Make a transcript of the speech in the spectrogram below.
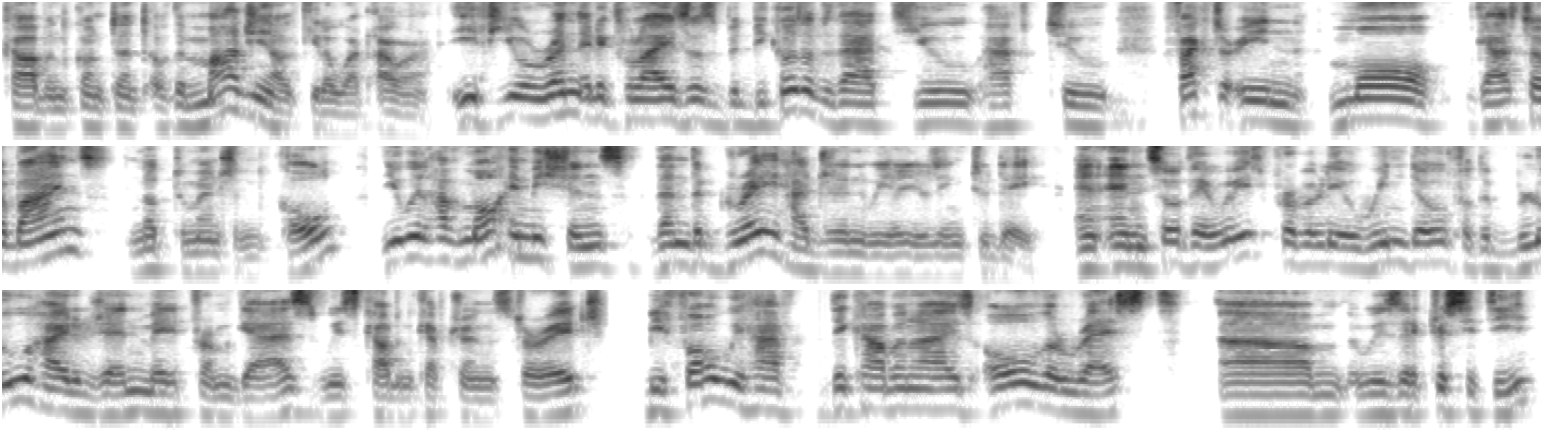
carbon content of the marginal kilowatt hour. If you run electrolyzers, but because of that, you have to factor in more gas turbines, not to mention coal, you will have more emissions than the gray hydrogen we are using today. And, and so there is probably a window for the blue hydrogen made from gas with carbon capture and storage before we have decarbonized all the rest um, with electricity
